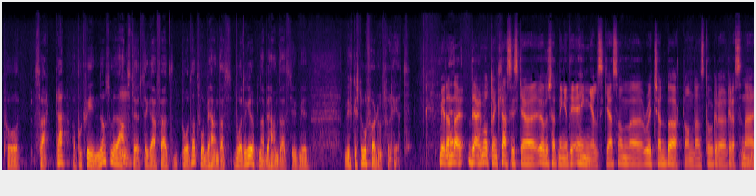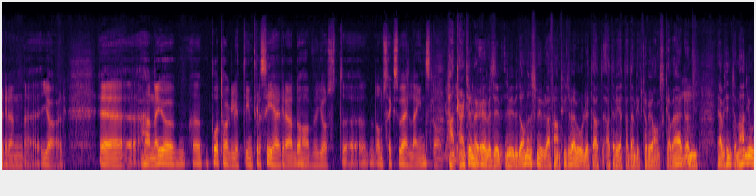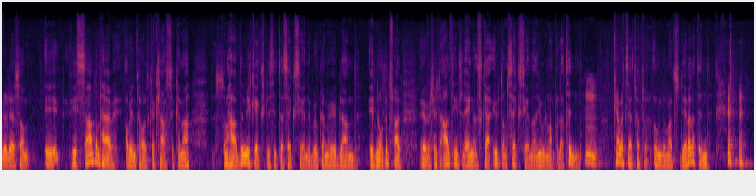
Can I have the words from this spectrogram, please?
på svarta och på kvinnor som är mm. anstötliga. För att båda, två behandlas, båda grupperna behandlas ju med mycket stor fördomsfullhet. Medan där, däremot den klassiska översättningen till engelska som eh, Richard Burton, den stora resenären, eh, gör. Eh, han är ju påtagligt intresserad av just de sexuella inslagen. Han kan till och med överdriva dem en smula för han tyckte det var roligt att, att reta den viktorianska världen. Mm. Jag vet inte om han gjorde det som i vissa av de här orientaliska klassikerna som hade mycket explicita sexscener brukar man ju ibland, i något fall, översätta allting till engelska utom sexscenerna gjorde man på latin. Mm. Det kan vara ett sätt för ungdomar att studera latin.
